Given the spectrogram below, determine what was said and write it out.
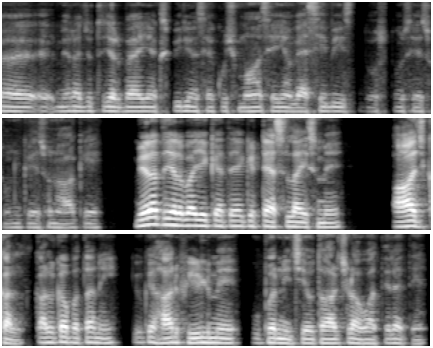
ए, मेरा जो तजर्बा है या एक्सपीरियंस है कुछ माह से या वैसे भी दोस्तों से सुन के सुना के मेरा तजर्बा ये कहता है कि टेस्ला इसमें आज कल कल का पता नहीं क्योंकि हर फ़ील्ड में ऊपर नीचे उतार चढ़ाव आते रहते हैं।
